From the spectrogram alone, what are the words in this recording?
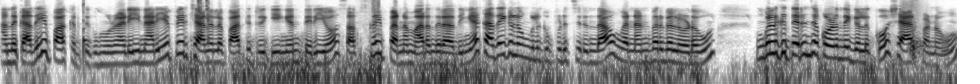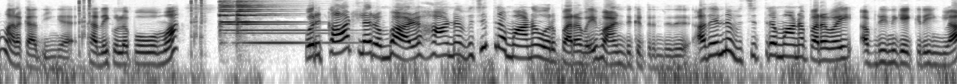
அந்த கதையை பார்க்கறதுக்கு முன்னாடி நிறைய பேர் சேனலை பார்த்துட்டு இருக்கீங்கன்னு தெரியும். சப்ஸ்கிரைப் பண்ண மறந்துடாதீங்க. கதைகள் உங்களுக்கு பிடிச்சிருந்தா உங்க நண்பர்களோடவும் உங்களுக்கு தெரிஞ்ச குழந்தைகளுக்கும் ஷேர் பண்ணவும் மறக்காதீங்க. கதைக்குள்ள போவோமா? ஒரு காட்டில் ரொம்ப அழகான விசித்திரமான ஒரு பறவை வாழ்ந்துக்கிட்டு இருந்தது. அது என்ன விசித்திரமான பறவை அப்படின்னு கேட்குறீங்களா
